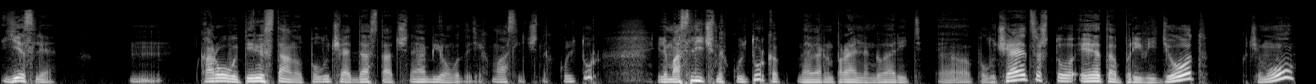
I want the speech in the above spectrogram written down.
Если коровы перестанут получать достаточный объем вот этих масличных культур, или масличных культур, как, наверное, правильно говорить, э, получается, что это приведет к чему?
